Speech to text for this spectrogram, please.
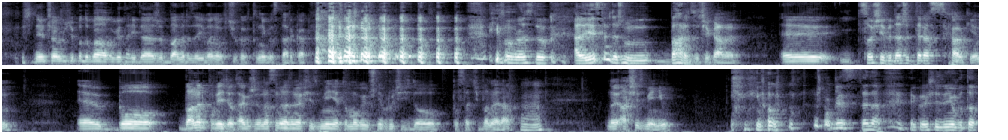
nie wiem, czy mi się podobała w ogóle ta idea, że baner za Iwanią w ciuchach to niego Starka. I po prostu, ale jestem też bardzo ciekawy, yy, co się wydarzy teraz z Hulkiem, yy, bo Banner powiedział tak, że następnym razem jak się zmienię, to mogę już nie wrócić do postaci Bannera. Mhm. No a się zmienił. I w ogóle, w ogóle scena, jak on się zmienił, bo to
